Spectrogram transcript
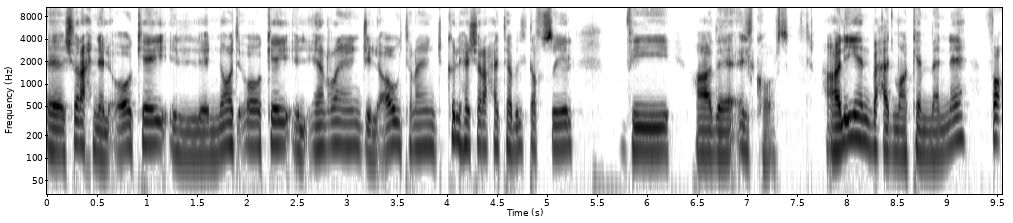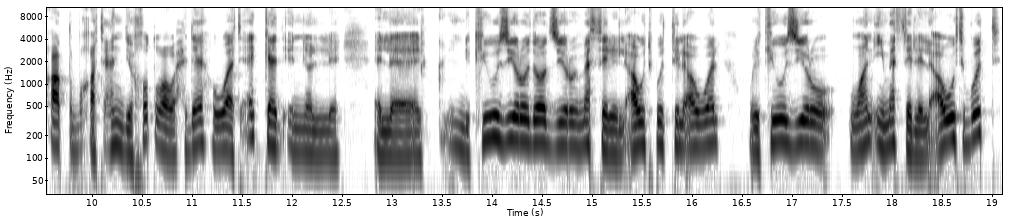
آه، شرحنا الاوكي النوت أوكي الان رينج الاوت رينج كلها شرحتها بالتفصيل في هذا ال course. حاليا بعد ما كملنا فقط بقت عندي خطوة واحدة هو أتأكد إنه ال Q 0.0 يمثل ال output الأول وال Q 01 يمثل ال output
